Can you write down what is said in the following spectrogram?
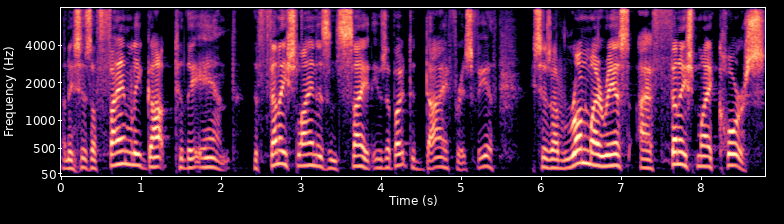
and he says, I finally got to the end. The finish line is in sight. He was about to die for his faith. He says, I've run my race, I've finished my course.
